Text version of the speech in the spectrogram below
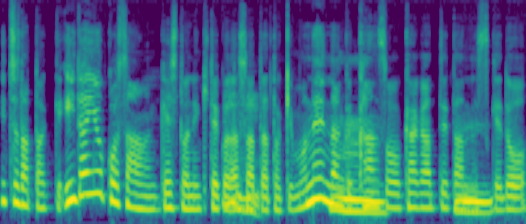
いつだったっけ？飯田優子さんゲストに来てくださった時もね、なんか感想を伺ってたんですけど、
